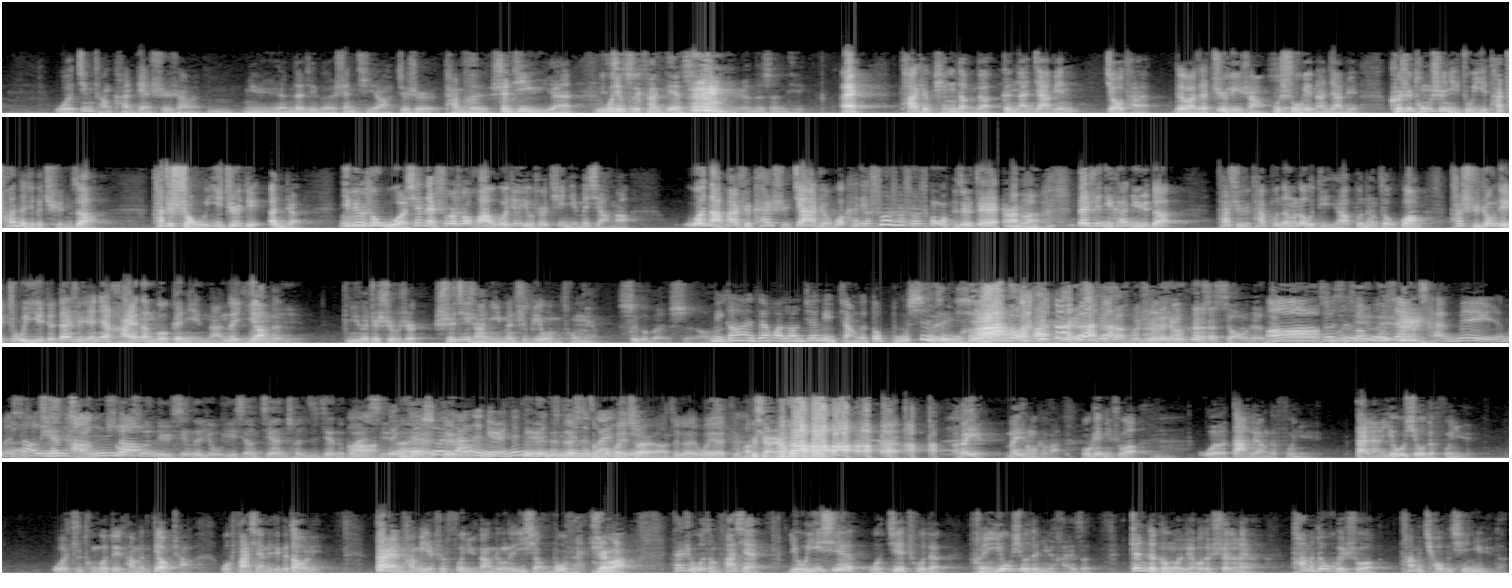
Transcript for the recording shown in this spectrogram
我经常看电视上，嗯，女人的这个身体啊，就是她们的身体语言，我就是看电视上 女人的身体，哎，她是平等的跟男嘉宾交谈，对吧？在智力上不输给男嘉宾。可是同时你注意，她穿的这个裙子啊，她这手一直得摁着。你比如说，我现在说说话，我就有时候替你们想啊，我哪怕是开始夹着，我肯定说说说说我就这样了。但是你看女的。她始终他不能露底啊，不能走光，他始终得注意着，但是人家还能够跟你男的一样的你说这是不是？实际上你们是比我们聪明。是个本事啊。你刚才在化妆间里讲的都不是这些我刚刚听到他直接讲什么，女 都是小人啊，都是什么互相谄媚，什么笑里奸藏臣，说说。女性的友谊像奸臣之间的关系。哦对你再哎说一下那女人跟女人之间的对对对是怎么关系回事啊？这个我也挺不想让 可以，没什么可怕。我跟你说，我大量的妇女，大量优秀的妇女，我只通过对他们的调查，我发现了这个道理。当然，她们也是妇女当中的一小部分，是吧？但是我怎么发现有一些我接触的很优秀的女孩子，真的跟我聊得深了呀，她们都会说，她们瞧不起女的。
